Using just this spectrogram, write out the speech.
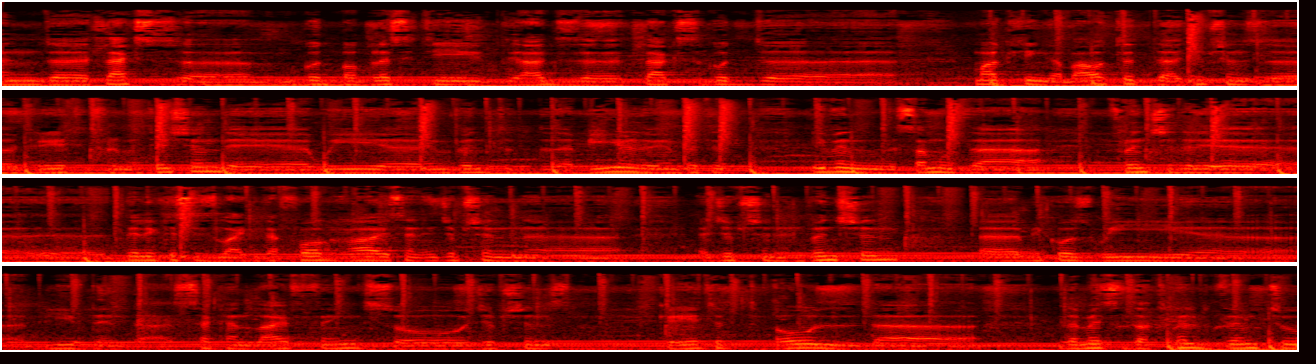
and uh, it lacks uh, good publicity, it lacks, uh, it lacks good marketing about it. The Egyptians created fermentation, they, we invented the beer, they invented even some of the French delicacies like the foie gras is an Egyptian Egyptian invention uh, because we uh, believed in the second life thing. So Egyptians created all the, the methods that helped them to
